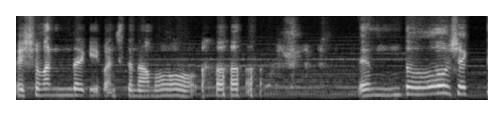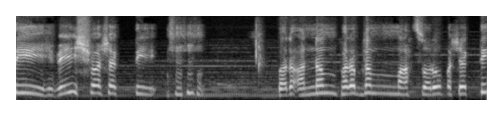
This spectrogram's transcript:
విశ్వమందరికీ పంచుతున్నాము. ఎంతో శక్తి విశ్వశక్తి. పర అన్నం పరబ్రహ్మ స్వరూప శక్తి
